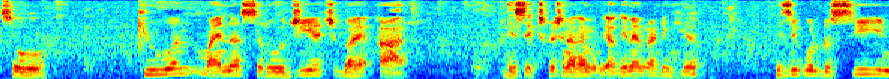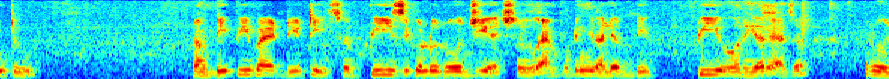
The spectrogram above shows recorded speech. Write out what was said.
so Q1 minus rho GH by R this expression again, again I am writing here is equal to C into now dp by dt so p is equal to rho gh so i'm putting the value of dp over here as a rho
